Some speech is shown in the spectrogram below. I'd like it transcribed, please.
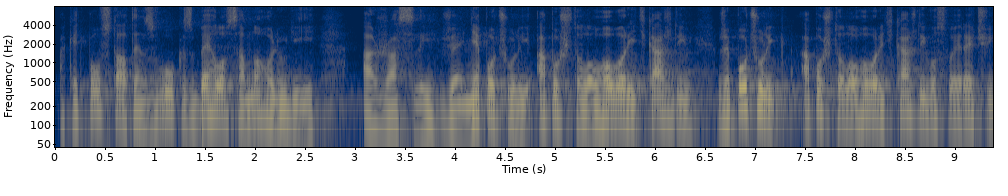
a keď povstal ten zvuk, zbehlo sa mnoho ľudí a žasli, že nepočuli apoštolov hovoriť každý, že počuli apoštolov hovoriť každý vo svojej reči.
